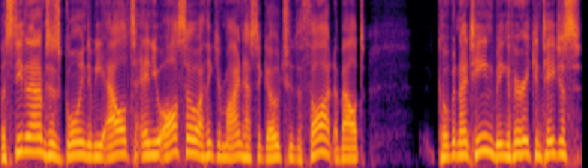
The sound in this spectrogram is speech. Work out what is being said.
But Steven Adams is going to be out, and you also, I think, your mind has to go to the thought about COVID 19 being a very contagious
